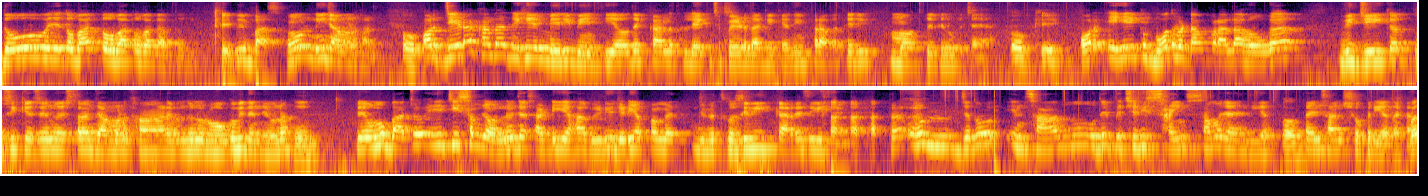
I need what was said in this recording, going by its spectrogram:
2 ਵਜੇ ਤੋਂ ਬਾਅਦ ਤੋਬਾ ਤੋਬਾ ਕਰ ਦੋ ਜੀ। ਵੀ ਬਸ ਹੁਣ ਨਹੀਂ ਜਾਮਣ ਖਾਣੀ. ਔਰ ਜਿਹੜਾ ਖਾਂਦਾ ਦਿਖੇ ਮੇਰੀ ਬੇਨਤੀ ਆ ਉਹਦੇ ਕੰਨ ਥੱਲੇ ਇੱਕ ਚਪੇੜ ਲਾ ਕੇ ਕਹਿੰਦੀ ਭਰਾਵਾ ਤੇਰੀ ਮੌਤ ਤੇ ਤੈਨੂੰ ਬਚਾਇਆ। ਓਕੇ। ਔਰ ਇਹ ਇੱਕ ਬਹੁਤ ਵੱਡਾ ਉਪਰਾਲਾ ਹੋਊਗਾ ਵੀ ਜੇਕਰ ਤੁਸੀਂ ਕਿਸੇ ਨੂੰ ਇਸ ਤਰ੍ਹਾਂ ਜਾਮਣ ਖਾਣ ਵਾਲੇ ਬੰਦੇ ਨੂੰ ਰੋਕ ਵੀ ਦਿੰਦੇ ਹੋ ਨਾ ਤੇ ਉਹਨੂੰ ਬਾਅਦੋਂ ਇਹ ਚੀਜ਼ ਸਮਝਾਉਂਦੇ ਹੋ ਜਾਂ ਸਾਡੀ ਆਹ ਵੀਡੀਓ ਜਿਹੜੀ ਆਪਾਂ ਮੈਂ ਜਿਵੇਂ ਤੁਸੀਂ ਵੀ ਕਰ ਰਹੇ ਸੀਗੇ ਤਾਂ ਉਹ ਜਦੋਂ ਇਨਸਾਨ ਨੂੰ ਉਹਦੇ ਪਿੱਛੇ ਦੀ ਸਾਇੰਸ ਸਮਝ ਆ ਜਾਂਦੀ ਆ. ਤਾਂ ਇਨਸਾਨ ਸ਼ੁਕਰੀਆ ਅਦਾ ਕਰਦਾ।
